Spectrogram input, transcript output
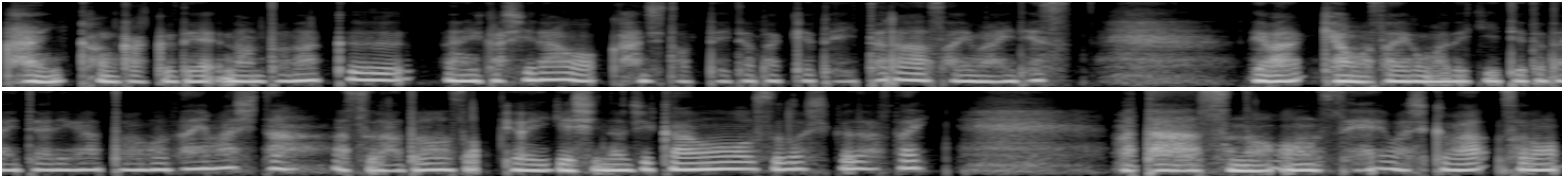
はい感覚でなんとなく何かしらを感じ取っていただけていたら幸いです。では今日も最後まで聞いていただいてありがとうございました。明日はどうぞ良い夏至の時間をお過ごしください。また明日の音声もしくはその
